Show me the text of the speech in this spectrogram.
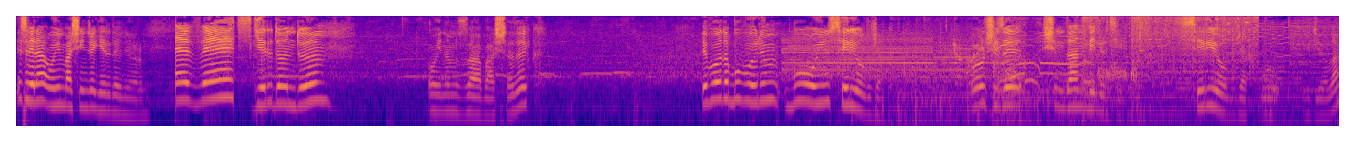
Neyse beyler oyun başlayınca geri dönüyorum. Evet geri döndüm. Oyunumuza başladık. Ve bu arada bu bölüm bu oyun seri olacak. Onu size şimdiden belirteyim. Seri olacak bu videolar.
